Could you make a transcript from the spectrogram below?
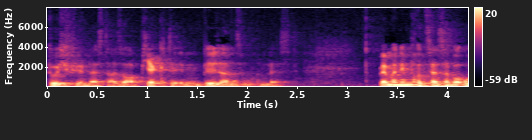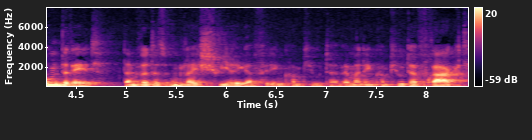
durchführen lässt, also Objekte in Bildern suchen lässt. Wenn man den Prozess aber umdreht, dann wird es ungleich schwieriger für den Computer. Wenn man den Computer fragt,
